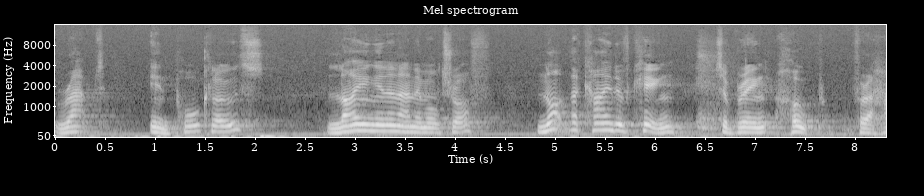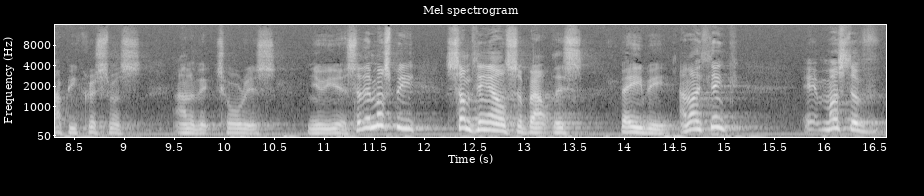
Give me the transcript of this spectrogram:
wrapped in poor clothes, lying in an animal trough, not the kind of king to bring hope for a happy Christmas and a victorious New Year. So there must be something else about this baby. And I think it must have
